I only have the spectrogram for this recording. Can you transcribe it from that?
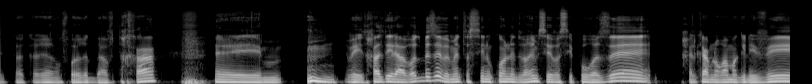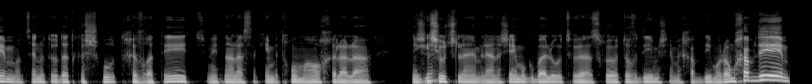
את הקריירה המפוארת באבטחה, אה, והתחלתי לעבוד בזה, באמת עשינו כל מיני דברים סביב הסיפור הזה, חלקם נורא מגניבים, הוצאנו תעודת כשרות חברתית שניתנה לעסקים בתחום האוכל על הנגישות שלהם לאנשים עם מוגבלות והזכויות עובדים שמכבדים או לא מכבדים.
